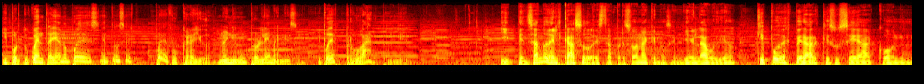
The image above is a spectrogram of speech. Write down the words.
y por tu cuenta ya no puedes, entonces puedes buscar ayuda, no hay ningún problema en eso. Y puedes probar también. Y pensando en el caso de esta persona que nos envía el audio, ¿qué puedo esperar que suceda con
